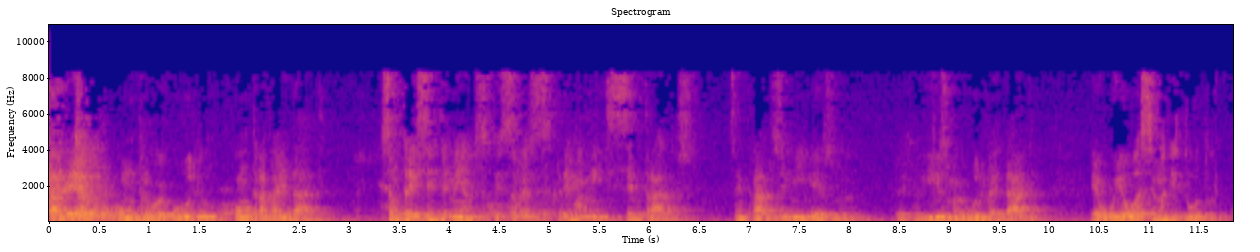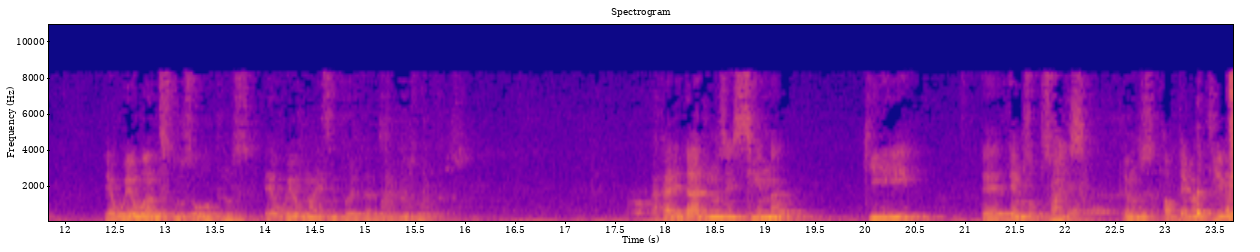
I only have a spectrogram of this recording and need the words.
tabelo contra o orgulho, contra a vaidade. São três sentimentos que são extremamente centrados, centrados em mim mesmo. O egoísmo, orgulho vaidade é o eu acima de tudo. É o eu antes dos outros, é o eu mais importante do que os outros. A caridade nos ensina que é, temos opções, temos alternativas,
